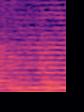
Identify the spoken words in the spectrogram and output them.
Bye.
